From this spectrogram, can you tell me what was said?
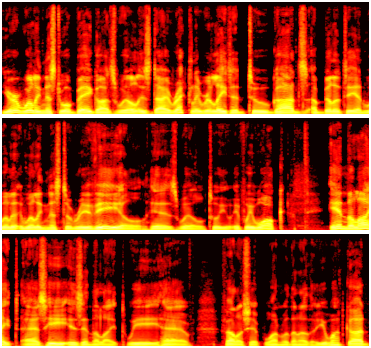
your willingness to obey God's will is directly related to God's ability and will, willingness to reveal His will to you. If we walk in the light as He is in the light, we have fellowship one with another. You want God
